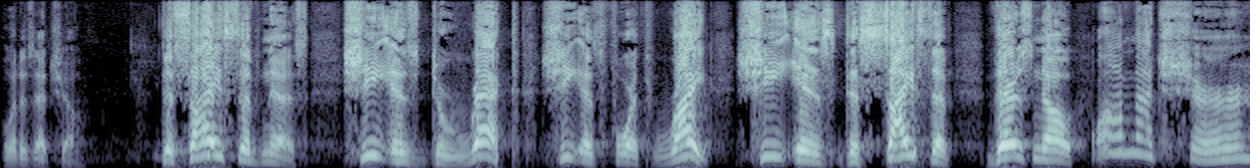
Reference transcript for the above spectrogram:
What does that show? Decisiveness. She is direct. She is forthright. She is decisive. There's no, well, I'm not sure.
